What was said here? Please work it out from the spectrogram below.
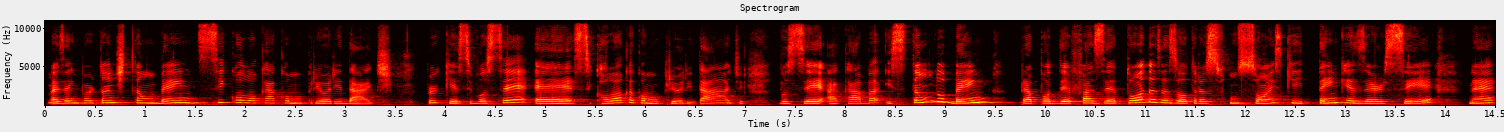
Mas é importante também se colocar como prioridade. Porque se você é, se coloca como prioridade, você acaba estando bem para poder fazer todas as outras funções que tem que exercer né,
